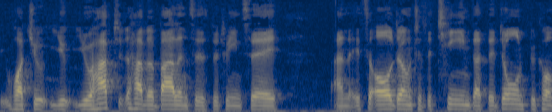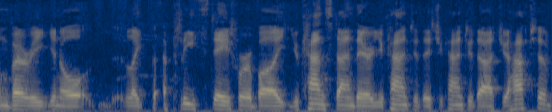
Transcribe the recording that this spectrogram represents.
what you, you, you have to have a balance is between, say, and it's all down to the team that they don't become very, you know, like a police state whereby you can't stand there, you can't do this, you can't do that. You have to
